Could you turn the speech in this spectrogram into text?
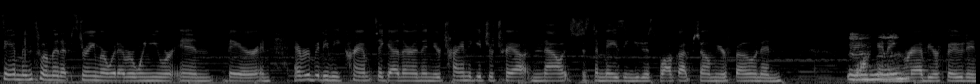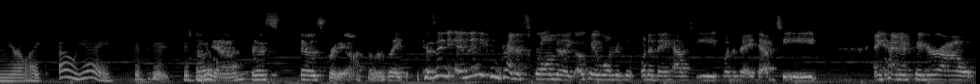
salmon swimming upstream or whatever when you were in there, and everybody be cramped together, and then you're trying to get your tray out, and now it's just amazing. You just walk up, show them your phone, and walk in and mm-hmm. grab your food, and you're like, oh yay, good, good, good deal. Oh yeah, it was it was pretty awesome. It was like because then and then you can kind of scroll and be like, okay, what do what do they have to eat? What do they have to eat? And kind of figure out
